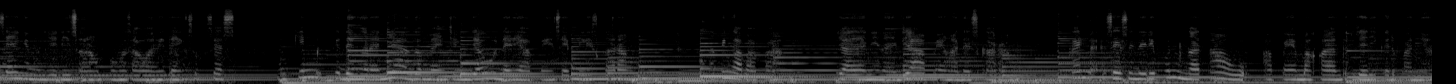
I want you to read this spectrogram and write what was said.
saya ingin menjadi seorang pengusaha wanita yang sukses. Mungkin kedengaran saya sendiri pun nggak tahu apa yang bakalan terjadi ke depannya.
